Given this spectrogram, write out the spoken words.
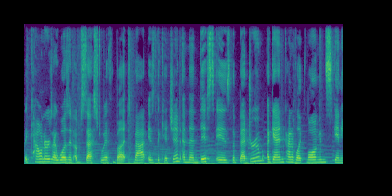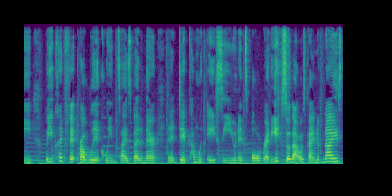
The counters I wasn't obsessed with, but that is the kitchen. And then this is the bedroom. Again, kind of like long and skinny, but you could fit probably a queen size bed in there. And it did come with AC units already. So that was kind of nice.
